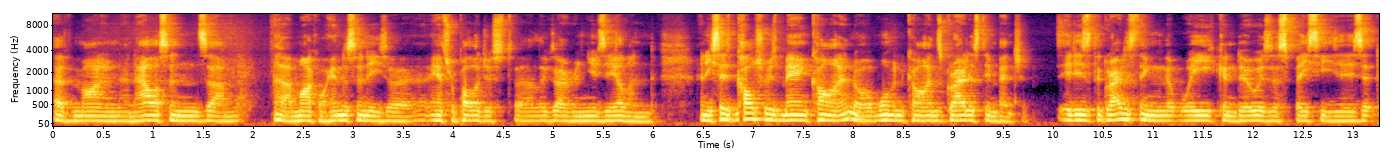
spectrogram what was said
of mine and Alison's, um, uh, Michael Henderson, he's an anthropologist, uh, lives over in New Zealand. And he says culture is mankind or womankind's greatest invention it is the greatest thing that we can do as a species is it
